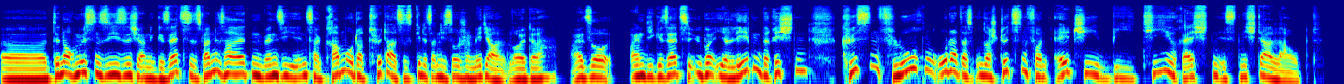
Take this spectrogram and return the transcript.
Äh, dennoch müssen sie sich an Gesetze des Landes halten, wenn sie Instagram oder Twitter, also es geht jetzt an die Social Media Leute, also an die Gesetze über ihr Leben berichten, küssen, fluchen oder das Unterstützen von LGBT-Rechten ist nicht erlaubt.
